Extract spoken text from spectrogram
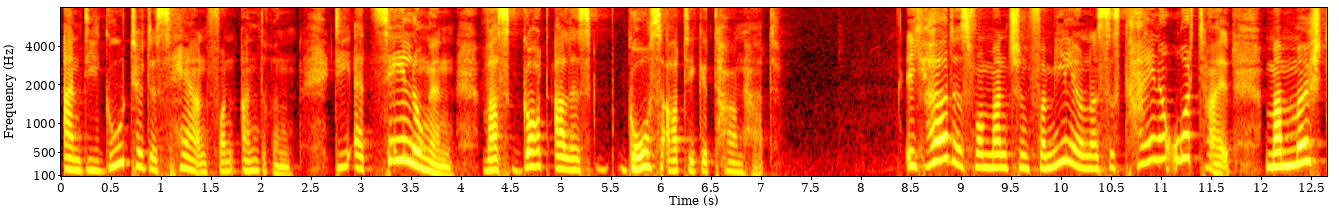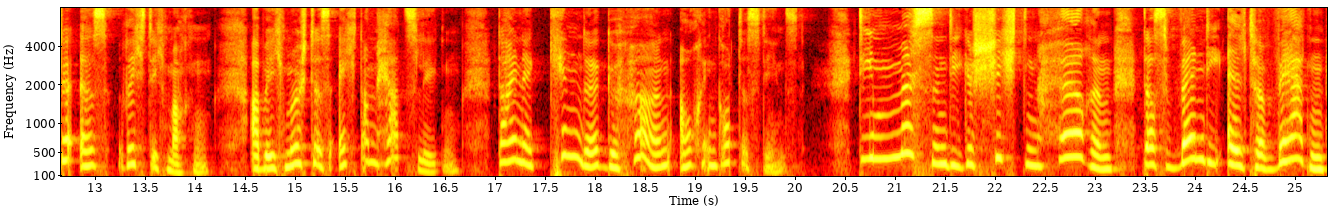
an die Gute des Herrn von anderen, die Erzählungen, was Gott alles großartig getan hat. Ich höre das von manchen Familien und es ist kein Urteil. Man möchte es richtig machen. Aber ich möchte es echt am Herz legen. Deine Kinder gehören auch in Gottesdienst. Die müssen die Geschichten hören, dass wenn die älter werden,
